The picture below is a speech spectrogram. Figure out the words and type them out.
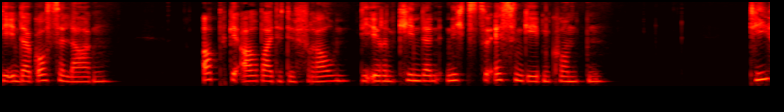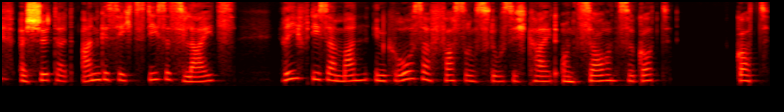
die in der Gosse lagen, abgearbeitete Frauen, die ihren Kindern nichts zu essen geben konnten. Tief erschüttert angesichts dieses Leids rief dieser Mann in großer Fassungslosigkeit und Zorn zu Gott. Gott,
